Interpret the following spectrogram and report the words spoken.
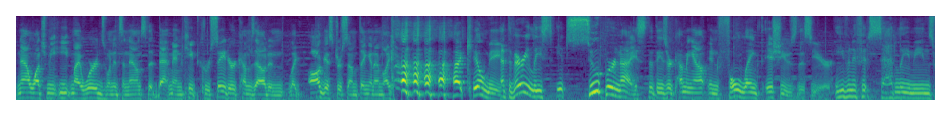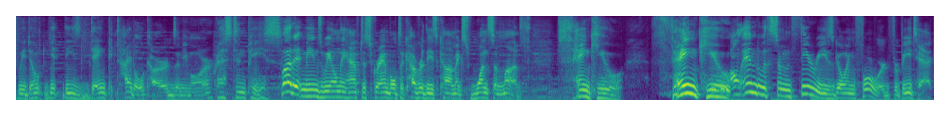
Now watch me eat my words when it's announced that Batman Caped Crusader comes out in like August or something, and I'm like, kill me. At the very least, it's super nice that these are coming out in full-length issues this year, even if it sadly means we don't get these dank title cards anymore. Rest in peace. But it means we only have to scramble to cover these comics once a month. Thank you. Thank you! I'll end with some theories going forward for BTAC.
